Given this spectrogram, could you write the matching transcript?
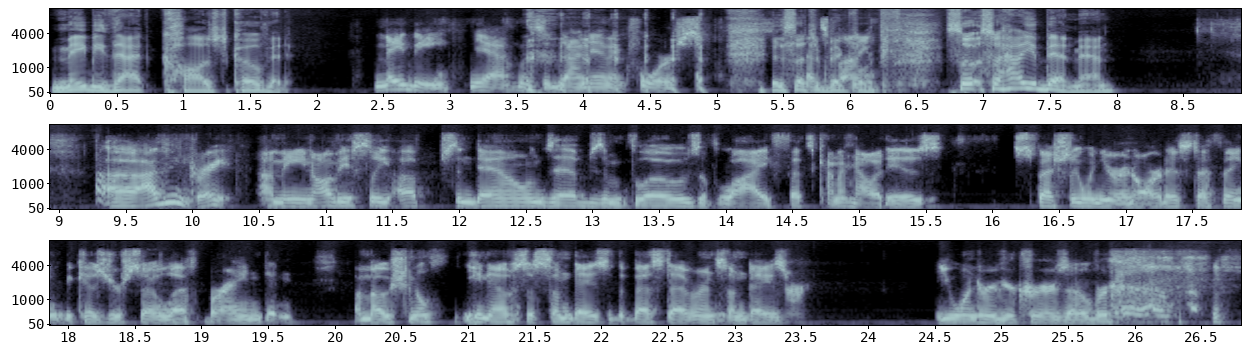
maybe that caused COVID. maybe. Yeah, that's a dynamic force. It's such That's a big funny. one. So so how you been, man? Uh, I've been great. I mean, obviously, ups and downs, ebbs and flows of life. That's kind of how it is, especially when you're an artist, I think, because you're so left brained and emotional, you know. So some days are the best ever, and some days are you wonder if your career's over. It,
